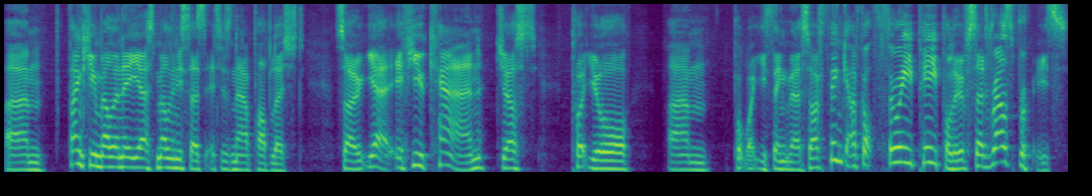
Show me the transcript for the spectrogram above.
Um, Thank you, Melanie. Yes, Melanie says it is now published. So yeah, if you can just put your um, put what you think there. So I think I've got three people who have said raspberries,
